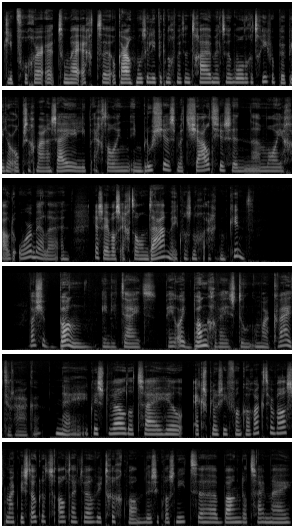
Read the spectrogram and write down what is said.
Ik liep vroeger, eh, toen wij echt uh, elkaar ontmoetten, liep ik nog met een trui met een golden retriever puppy erop, zeg maar. En zij liep echt al in, in bloesjes met sjaaltjes en mooie gouden oorbellen. En ja, zij was echt al een dame. Ik was nog eigenlijk een kind. Was je bang in die tijd? Ben je ooit bang geweest toen om haar kwijt te raken? Nee, ik wist wel dat zij heel explosief van karakter was, maar ik wist ook dat ze altijd wel weer terugkwam. Dus ik was niet uh, bang dat zij mij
